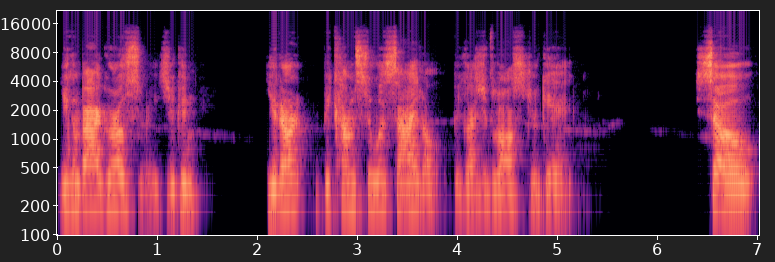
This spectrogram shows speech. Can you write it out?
You can buy groceries. You can you don't become suicidal because you've lost your gig. So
